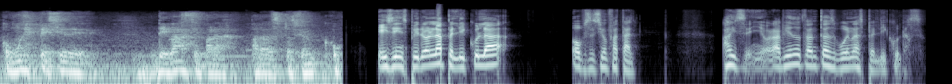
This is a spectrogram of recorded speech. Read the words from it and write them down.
como una especie de, de base para, para la situación Y se inspiró en la película Obsesión Fatal. Ay, señor, habiendo tantas buenas películas.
